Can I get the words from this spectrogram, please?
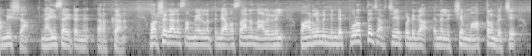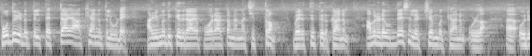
അമിത്ഷാ നൈസായിട്ടങ്ങ് ഇറക്കുകയാണ്. വർഷകാല സമ്മേളനത്തിന്റെ അവസാന നാളുകളിൽ പാർലമെന്റിന്റെ പുറത്ത് ചർച്ച ചെയ്യപ്പെടുക എന്ന ലക്ഷ്യം മാത്രം വെച്ച് പൊതു ഇടത്തിൽ തെറ്റായ ആഖ്യാനത്തിലൂടെ അഴിമതിക്കെതിരായ പോരാട്ടം എന്ന ചിത്രം വരുത്തി തീർക്കാനും അവരുടെ ഉദ്ദേശം ലക്ഷ്യം വെക്കാനും ഉള്ള ഒരു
